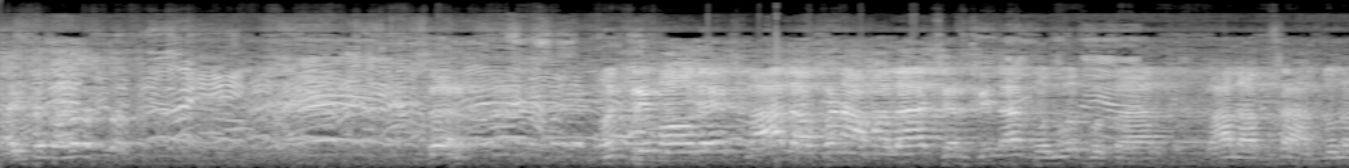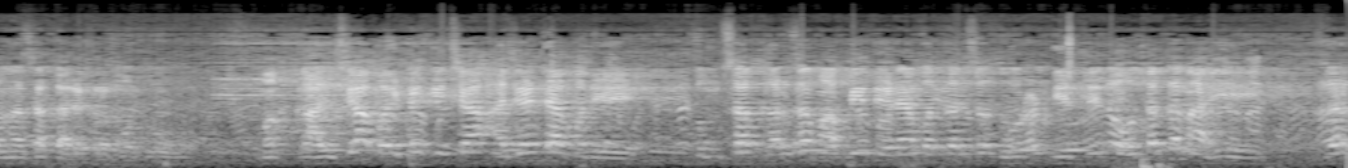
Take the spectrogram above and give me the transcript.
काही तर झालं असतं सर मंत्री महोदय काल आपण आम्हाला चर्चेला बोलवत होता. काल आमचा आंदोलनाचा कार्यक्रम होतो. मग कालच्या बैठकीच्या अजेंड्यामध्ये तुमचा कर्जमाफी देण्याबद्दलचं धोरण घेतलेलं होतं का नाही? जर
